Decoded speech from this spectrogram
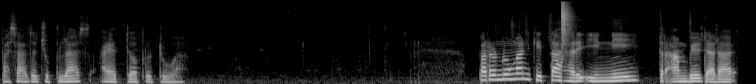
pasal 17 ayat 22. Perenungan kita hari ini terambil dari,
